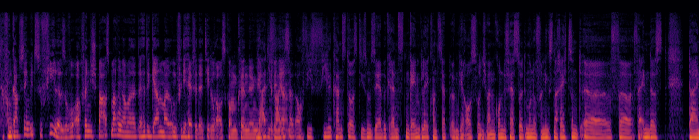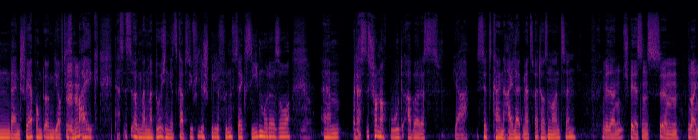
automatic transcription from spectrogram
Davon gab es irgendwie zu viele, also wo, auch wenn die Spaß machen, aber da hätte gern mal ungefähr die Hälfte der Titel rauskommen können. Irgendwie ja, die Frage ist halt auch, wie viel kannst du aus diesem sehr begrenzten Gameplay-Konzept irgendwie rausholen? Ich meine, im Grunde fährst du halt immer nur von links nach rechts und äh, ver veränderst deinen deinen Schwerpunkt irgendwie auf diesem mhm. Bike. Das ist irgendwann mal durch und jetzt gab es wie viele Spiele? Fünf, sechs, sieben oder so. Ja. Ähm, das ist schon noch gut, aber das ja ist jetzt kein Highlight mehr 2019 wir dann spätestens ähm, neuen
